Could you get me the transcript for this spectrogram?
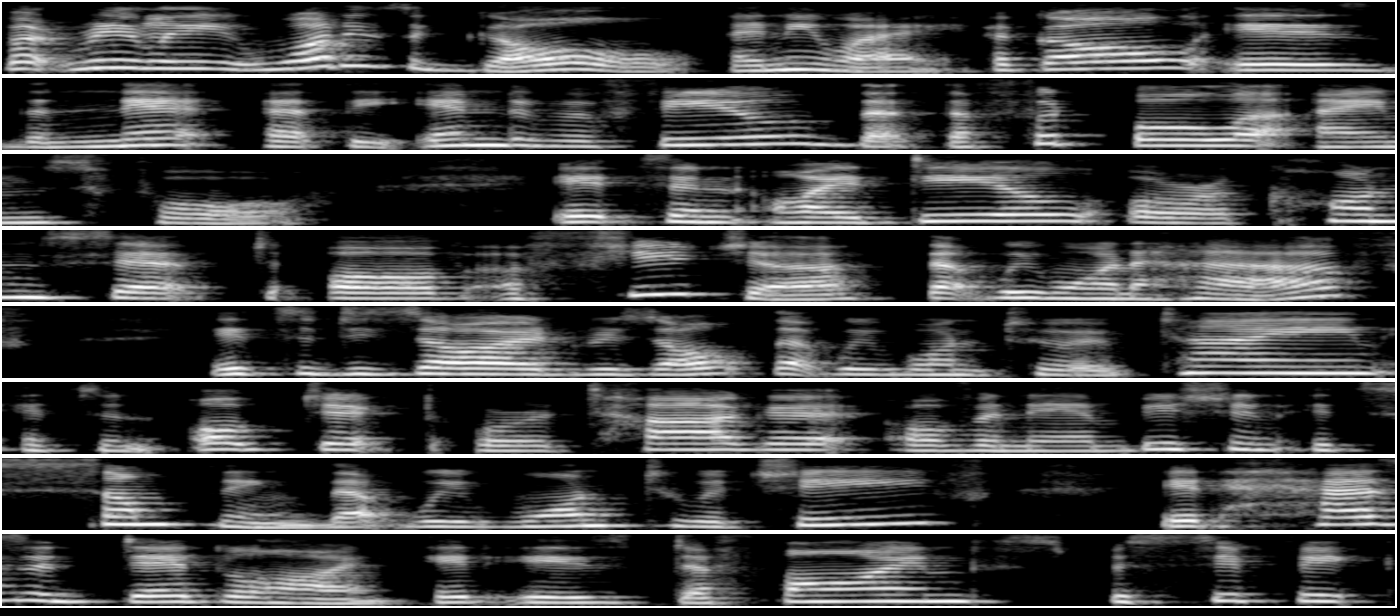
But really, what is a goal anyway? A goal is the net at the end of a field that the footballer aims for. It's an ideal or a concept of a future that we want to have. It's a desired result that we want to obtain. It's an object or a target of an ambition. It's something that we want to achieve. It has a deadline. It is defined, specific,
